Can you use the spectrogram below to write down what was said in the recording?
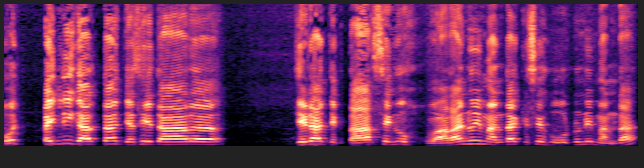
ਉਹ ਪਹਿਲੀ ਗੱਲ ਤਾਂ ਜਥੇਦਾਰ ਜਿਹੜਾ ਜਗਤਾਰ ਸਿੰਘ ਉਹ ਹਵਾਰਾ ਨੂੰ ਹੀ ਮੰਨਦਾ, ਕਿਸੇ ਹੋਰ ਨੂੰ ਨਹੀਂ ਮੰਨਦਾ।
